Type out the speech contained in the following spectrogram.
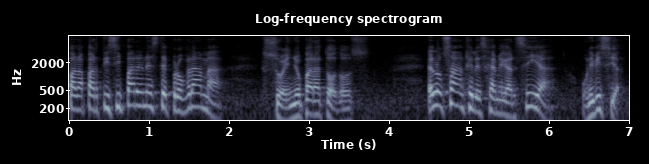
para participar en este programa Sueño para Todos. En Los Ángeles, Jaime García, Univision.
